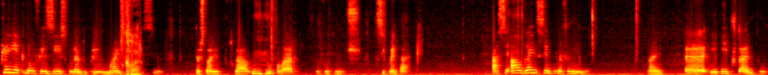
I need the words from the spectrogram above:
Quem é que não fez isso durante o período mais claro. difícil da história de Portugal? Uhum. Vou falar dos últimos 50 anos. Há, há alguém sempre na família, não é? Uh, e, e, portanto,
